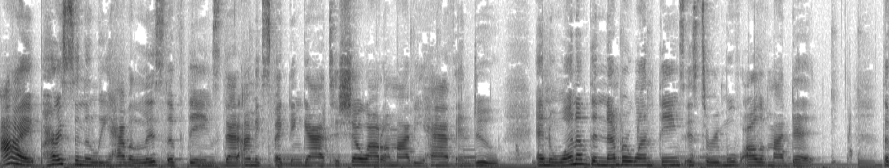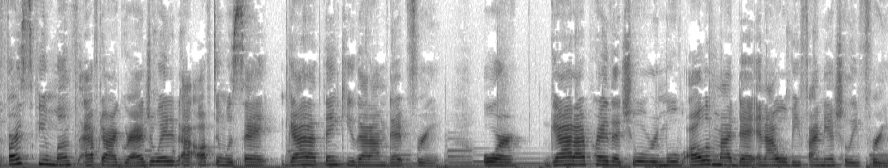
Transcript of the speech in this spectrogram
I personally have a list of things that I'm expecting God to show out on my behalf and do. And one of the number one things is to remove all of my debt. The first few months after I graduated, I often would say, God, I thank you that I'm debt free. Or, God, I pray that you will remove all of my debt and I will be financially free.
